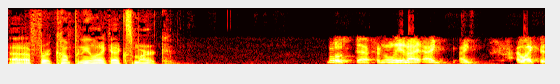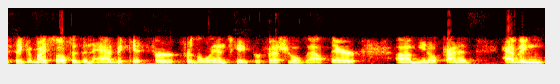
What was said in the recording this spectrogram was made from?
uh, for a company like Exmark. Most definitely, and I, I, I, I, like to think of myself as an advocate for for the landscape professionals out there. Um, you know, kind of having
